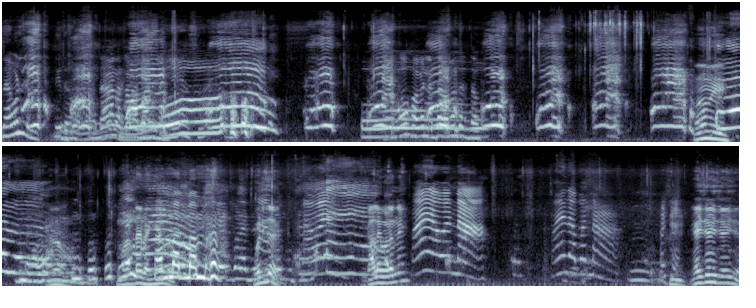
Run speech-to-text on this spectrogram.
যাব না দিদা না না ও ও হবে না দাও আমাদের দাও মামি এ নাও মালটা ভেঙে গেল। বলে নাই? এই যে এই যে এই যে।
